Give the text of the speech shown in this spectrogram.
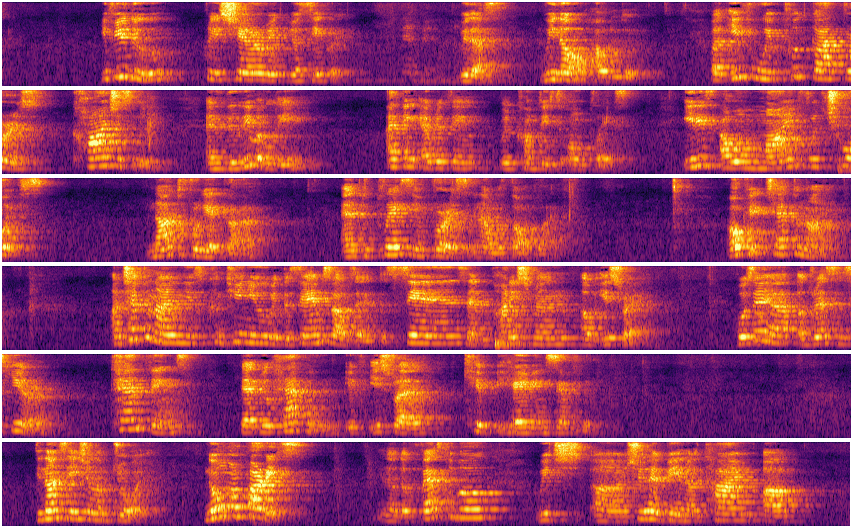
If you do, please share with your secret with us. We know how to do it. But if we put God first consciously, and deliberately, I think everything will come to its own place. It is our mindful choice not to forget God and to place Him first in our thought life. Okay, chapter 9. Uh, chapter 9 is continue with the same subject, the sins and punishment of Israel. Hosea addresses here 10 things that will happen if Israel keep behaving sinfully. Denunciation of joy. No more parties. You know, the festival, which uh, should have been a time of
